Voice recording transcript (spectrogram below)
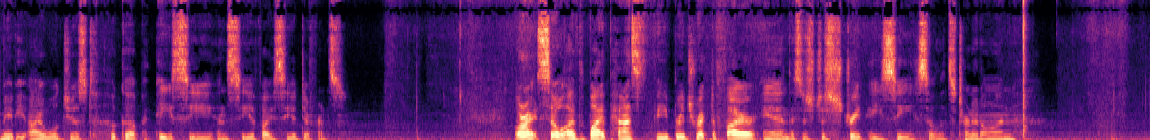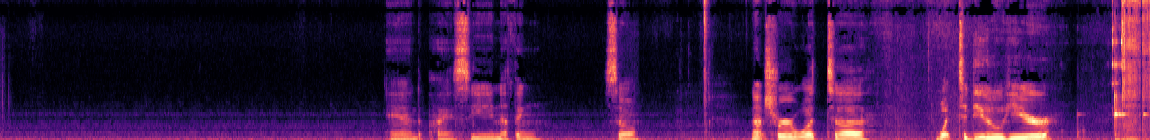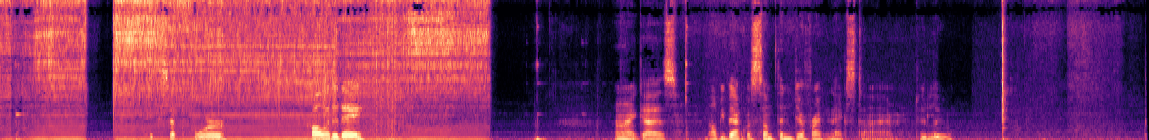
Maybe I will just hook up AC and see if I see a difference. All right, so I've bypassed the bridge rectifier and this is just straight AC. So let's turn it on. And I see nothing. So not sure what, uh, what to do here. Except for call it a day. All right, guys. I'll be back with something different next time. Toodaloo.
